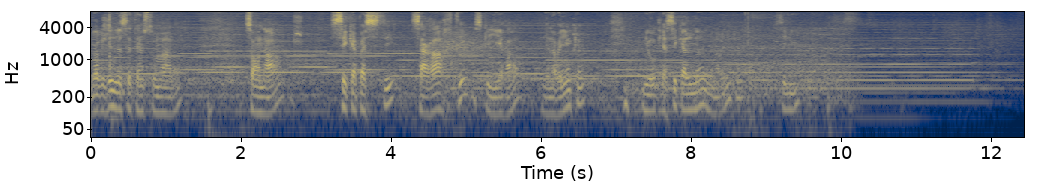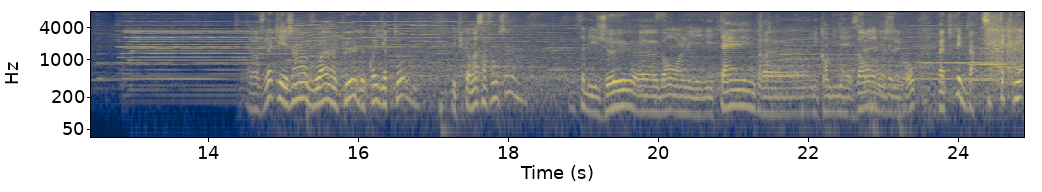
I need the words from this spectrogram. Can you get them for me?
l'origine de cet instrument-là, son âge, ses capacités, sa rareté, parce qu'il est rare, il n'y en a rien qu'un. Niveau classique allemand, il n'y en a rien qu'un. C'est lui. Alors, je voulais que les gens voient un peu de quoi ils retournent et puis comment ça fonctionne. C'est les jeux, euh, bon, les, les timbres, euh, les combinaisons, les généraux, enfin, toutes les parties techniques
